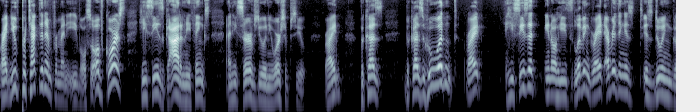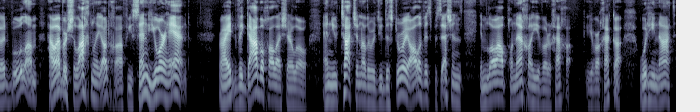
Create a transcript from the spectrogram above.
Right? You've protected him from any evil. So of course he sees God and he thinks and he serves you and he worships you right? Because because who wouldn't, right? He sees it, you know, he's living great, everything is is doing good. V'ulam, however, shalachna yodcha, if you send your hand, right? And you touch, in other words, you destroy all of his possessions, imlo al ponecha would he not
